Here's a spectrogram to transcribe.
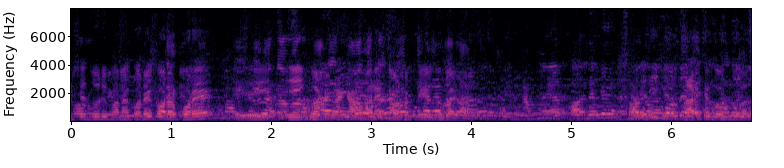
এসে জরিমানা করে করার পরে এই এই কটা টাকা আমার কাউন্টার থেকে ঘুরাই দেয় স্যারকে ধন্যবাদ।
